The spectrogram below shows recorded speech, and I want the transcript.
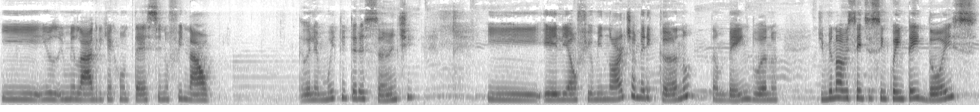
e, e, o, e, o, milagre que acontece no final. Então, ele é muito interessante e ele é um filme norte-americano também do ano de 1952.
